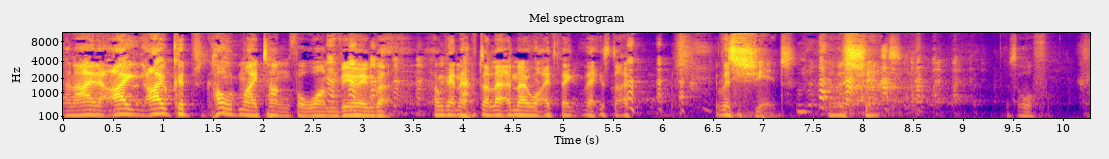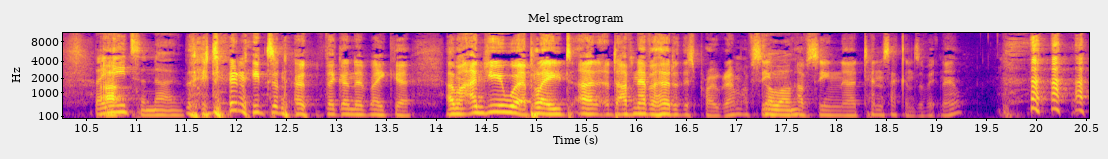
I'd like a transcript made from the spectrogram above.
and I, I, I could hold my tongue for one viewing, but I'm going to have to let her know what I think next time. It was shit. It was shit. It was awful. they uh, need to know. They do need to know they're going to make a. Um, and you were played. Uh, I've never heard of this program. I've seen. Go on. I've seen uh, ten seconds of it now.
